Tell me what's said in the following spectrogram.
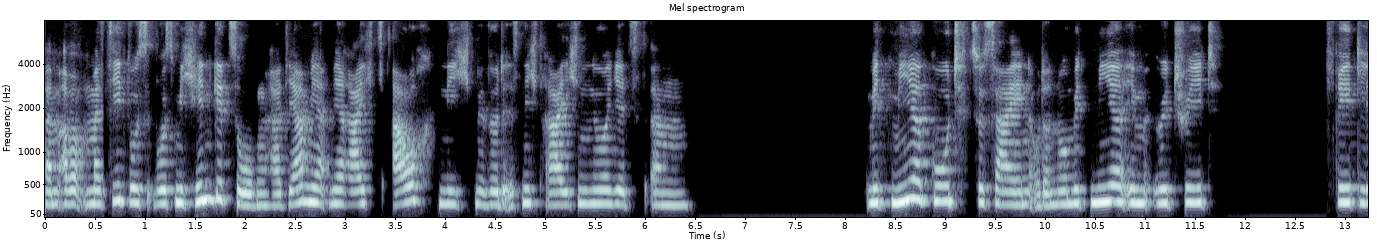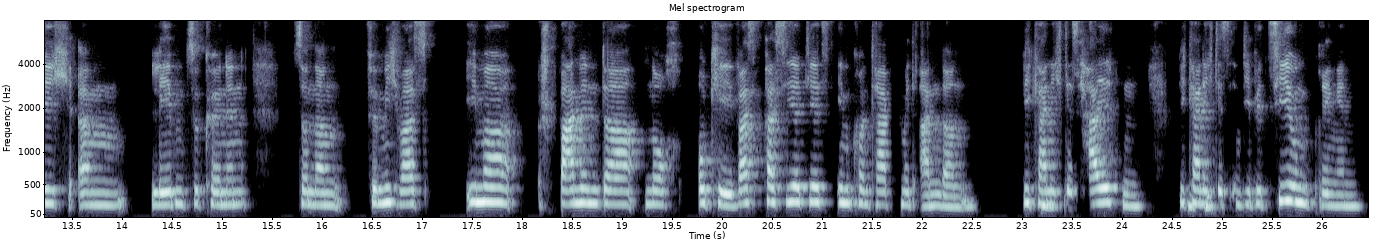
Ähm, aber man sieht, wo es mich hingezogen hat. Ja, mir, mir reicht es auch nicht. Mir würde es nicht reichen, nur jetzt ähm, mit mir gut zu sein oder nur mit mir im Retreat friedlich ähm, leben zu können, sondern für mich war es immer spannender noch, okay, was passiert jetzt im Kontakt mit anderen? Wie kann mhm. ich das halten? Wie kann ich mhm. das in die Beziehung bringen?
